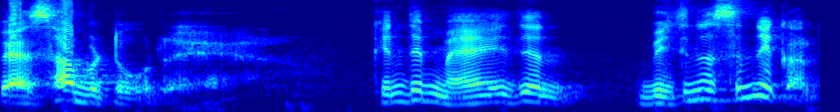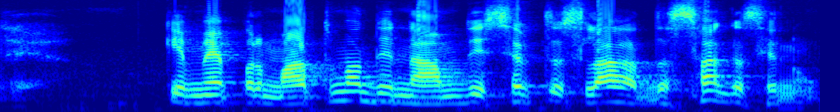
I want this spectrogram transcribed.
ਪੈਸਾ ਬਟੋਰ ਰਿਹਾ ਕਹਿੰਦੇ, ਮੈਂ ਇਹਦੇ ਬਿਜ਼ਨਸ ਨਹੀਂ ਕਰ ਰਿਹਾ ਕਿ ਮੈਂ ਪ੍ਰਮਾਤਮਾ ਦੇ ਨਾਮ ਦੀ ਸਿਫਤ ਸਲਾਹ ਦੱਸਾਂ ਕਿਸੇ ਨੂੰ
